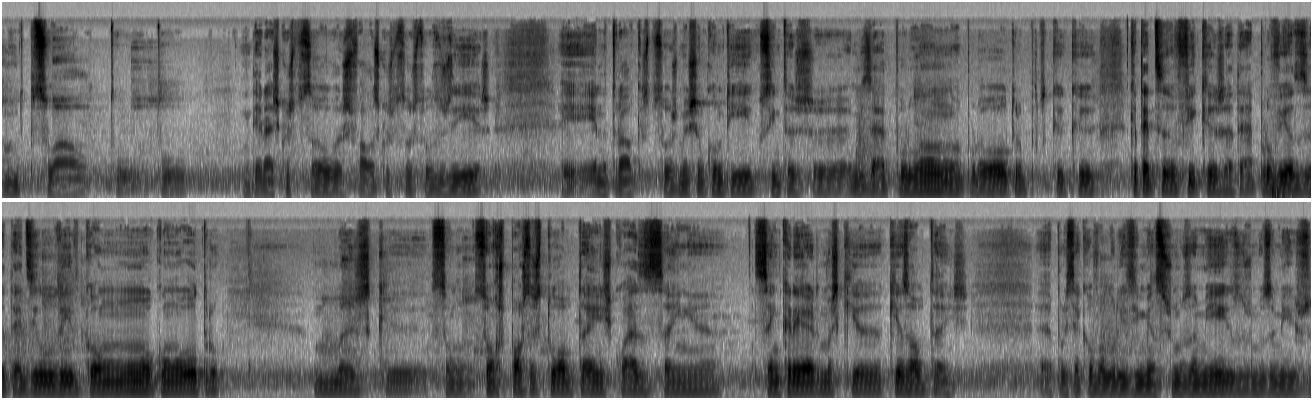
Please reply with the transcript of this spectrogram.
muito pessoal. Tu, tu interages com as pessoas, falas com as pessoas todos os dias. É, é natural que as pessoas mexam contigo, sintas uh, amizade por um ou por outro, porque que, que até te ficas, até, por vezes, até desiludido com um ou com o outro, mas que são, são respostas que tu obtens quase sem, uh, sem querer, mas que, que as obtens. Uh, por isso é que eu valorizo imenso os meus amigos, os meus amigos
